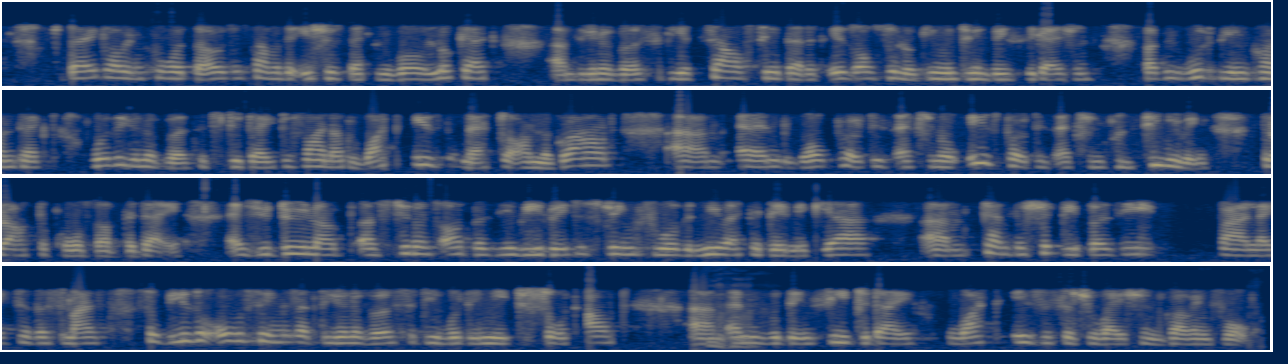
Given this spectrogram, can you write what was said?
going forward, those are some of the issues that we will look at. Um, the university itself said that it is also looking into investigations, but we would be in contact with the university today to find out what is the matter on the ground um, and will protest action or is protest action continuing throughout the course of the day. As you do know, uh, students are busy re-registering for the new academic year. Um, campus should be busy by later this month. So these are all things that the university would need to sort out, um, mm-hmm. and we would then see today what is the situation going forward.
